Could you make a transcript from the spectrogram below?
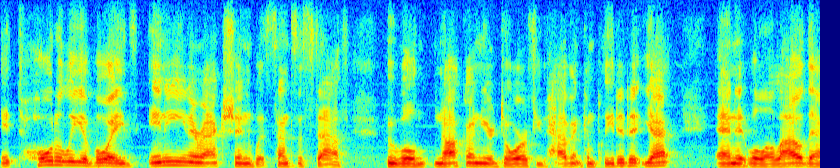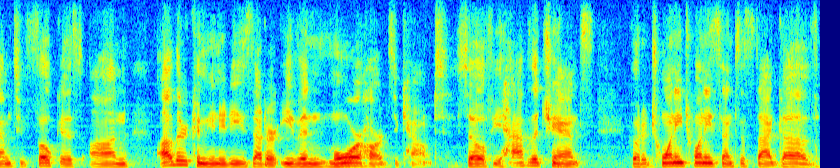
it totally avoids any interaction with census staff who will knock on your door if you haven't completed it yet. And it will allow them to focus on other communities that are even more hard to count. So if you have the chance, go to 2020census.gov,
